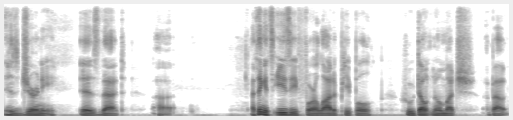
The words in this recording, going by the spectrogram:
his journey is that uh, I think it's easy for a lot of people who don't know much about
